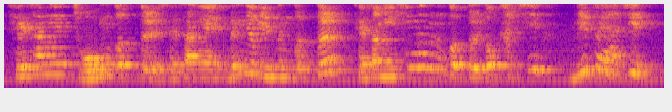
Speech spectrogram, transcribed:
세상에 좋은 것들, 세상에 능력 있는 것들, 세상에 힘 있는 것들도 같이 믿어야지.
